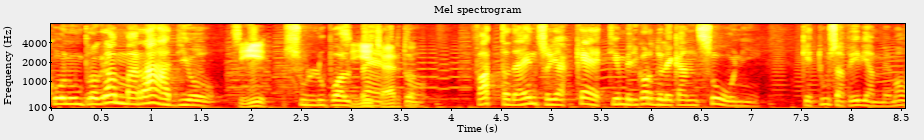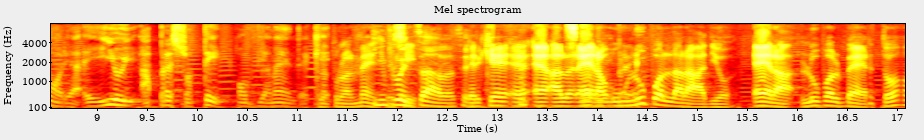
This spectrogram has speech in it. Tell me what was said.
con un programma radio Sì, sul Lupo Sì, Alberto. certo. Fatta da Enzo Iacchetti. Io mi ricordo le canzoni che tu sapevi a memoria. E io appresso a te, ovviamente. Che naturalmente. Ti influenzava, sì. Perché eh, eh, allora, era un lupo alla radio, era Lupo Alberto,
